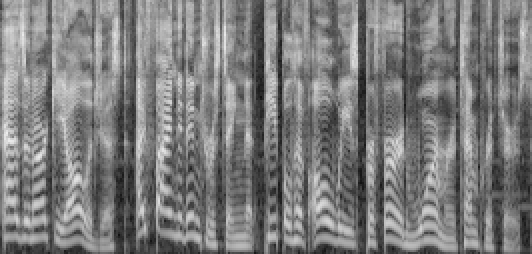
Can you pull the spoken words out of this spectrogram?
As an archaeologist, I find it interesting that people have always preferred warmer temperatures.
